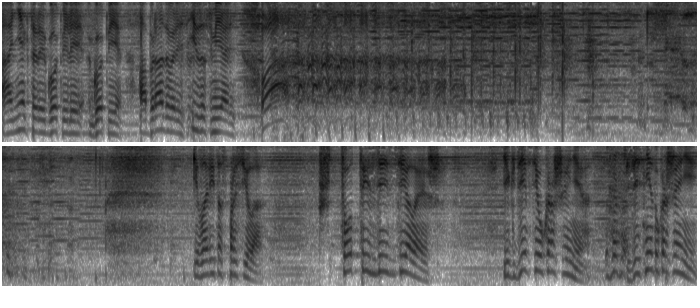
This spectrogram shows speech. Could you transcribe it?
А некоторые гопили, гопи обрадовались и засмеялись. И Ларита спросила, что ты здесь делаешь? И где все украшения? Здесь нет украшений.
